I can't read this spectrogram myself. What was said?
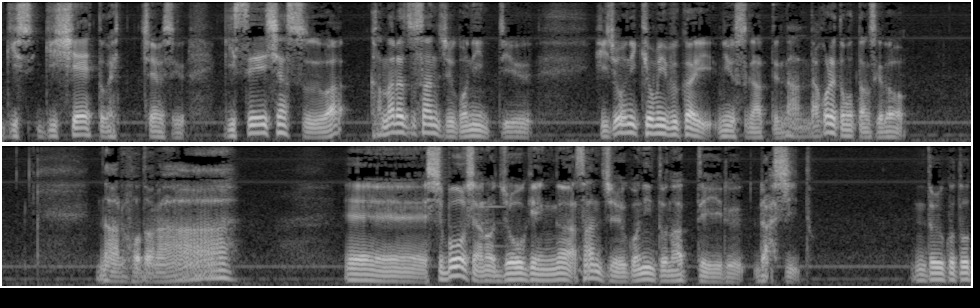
犠牲とか言っちゃいますけど犠牲者数は必ず35人っていう非常に興味深いニュースがあってなんだこれと思ったんですけどなるほどなえー、死亡者の上限が35人となっているらしいと。どういうこと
